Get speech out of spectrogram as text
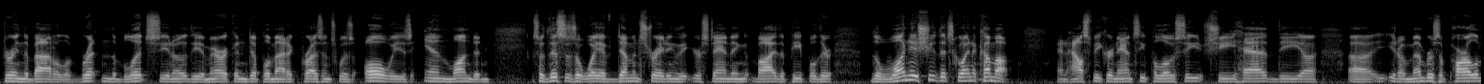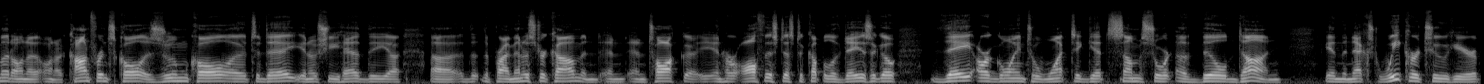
during the Battle of Britain, the Blitz, you know, the American diplomatic presence was always in London. London. So this is a way of demonstrating that you're standing by the people there. The one issue that's going to come up and House Speaker Nancy Pelosi, she had the uh, uh, you know members of Parliament on a on a conference call, a Zoom call uh, today. You know, she had the, uh, uh, the, the Prime Minister come and and and talk uh, in her office just a couple of days ago. They are going to want to get some sort of bill done in the next week or two here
